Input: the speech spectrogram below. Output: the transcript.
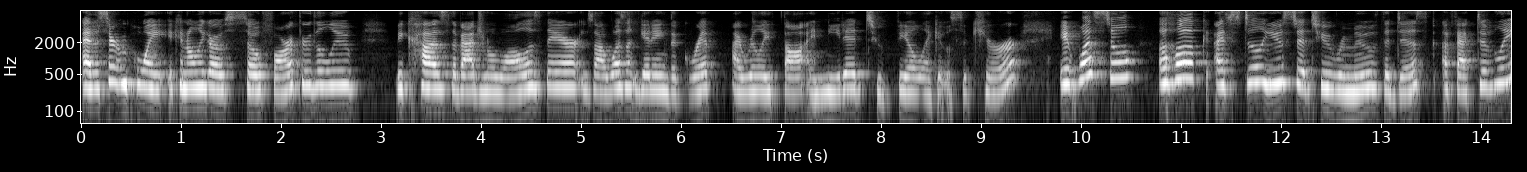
at a certain point, it can only go so far through the loop because the vaginal wall is there. And so I wasn't getting the grip I really thought I needed to feel like it was secure. It was still a hook. I still used it to remove the disc effectively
